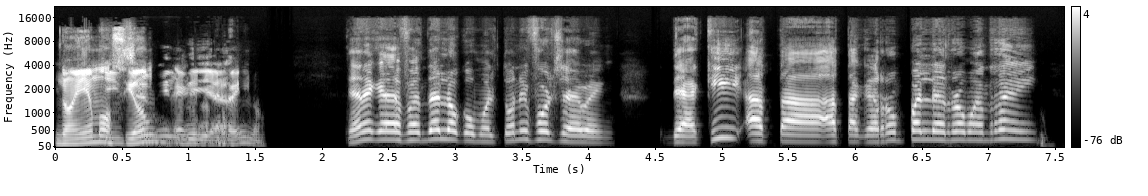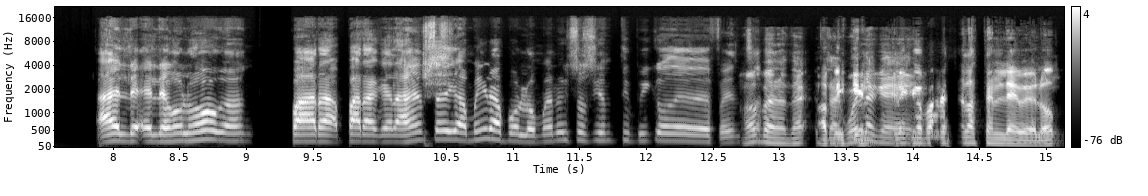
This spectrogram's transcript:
No hay emoción 15.000 en el reino. Tiene que defenderlo como el Tony 47. De aquí hasta, hasta que rompa el de Roman Reigns, el de, el de Hulk Hogan, para, para que la gente diga, mira, por lo menos hizo ciento y pico de defensa. No, pero te, te Papi, acuerdas tiene, tiene que que. aparecer hasta en level up.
